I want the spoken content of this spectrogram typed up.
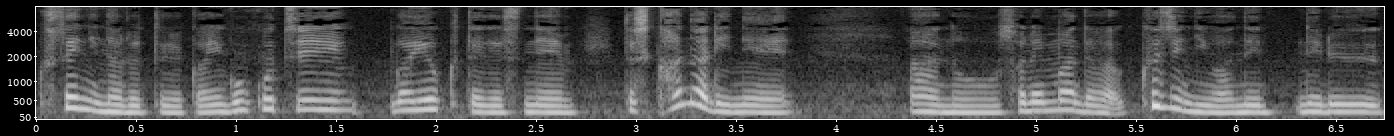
癖になるというか居心地が良くてですね。私かなりねあのそれまでは9時には寝寝る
